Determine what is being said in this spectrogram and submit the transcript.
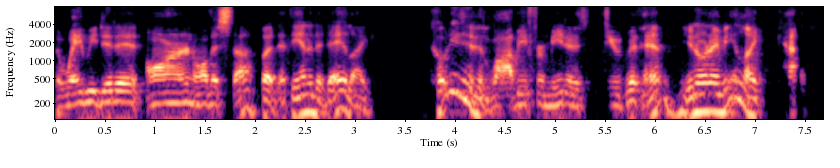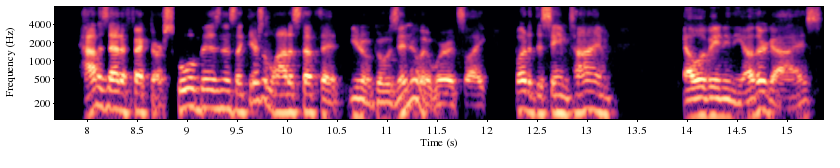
the way we did it arn all this stuff but at the end of the day like cody didn't lobby for me to feud with him you know what i mean like how does that affect our school business? Like there's a lot of stuff that, you know, goes into it where it's like, but at the same time, elevating the other guys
